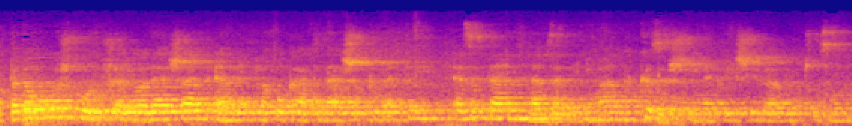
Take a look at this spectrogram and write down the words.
A pedagógus kórus előadását emléklapok átadása követi, ezután nemzeti imánk közös éneklésével búcsúzunk.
